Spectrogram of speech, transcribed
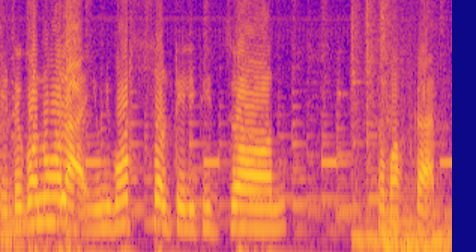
हेर्दै गर्नुहोला युनिभर्सल टेलिभिजन। नमस्कार।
